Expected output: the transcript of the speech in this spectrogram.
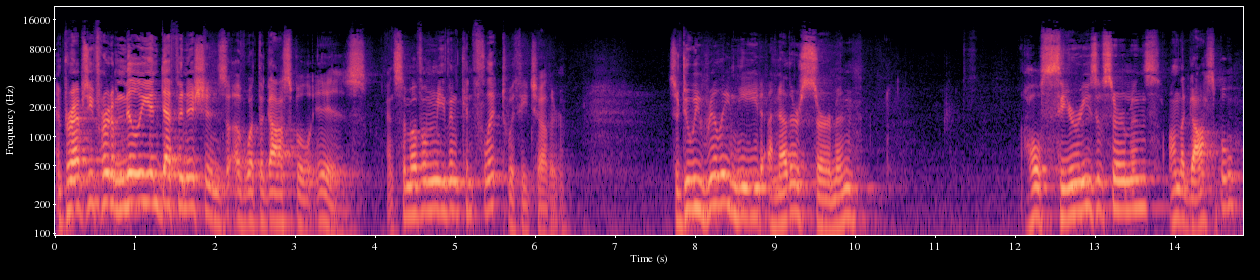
And perhaps you've heard a million definitions of what the gospel is, and some of them even conflict with each other. So, do we really need another sermon whole series of sermons on the gospel?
